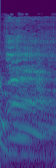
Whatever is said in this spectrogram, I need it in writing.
Oh!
